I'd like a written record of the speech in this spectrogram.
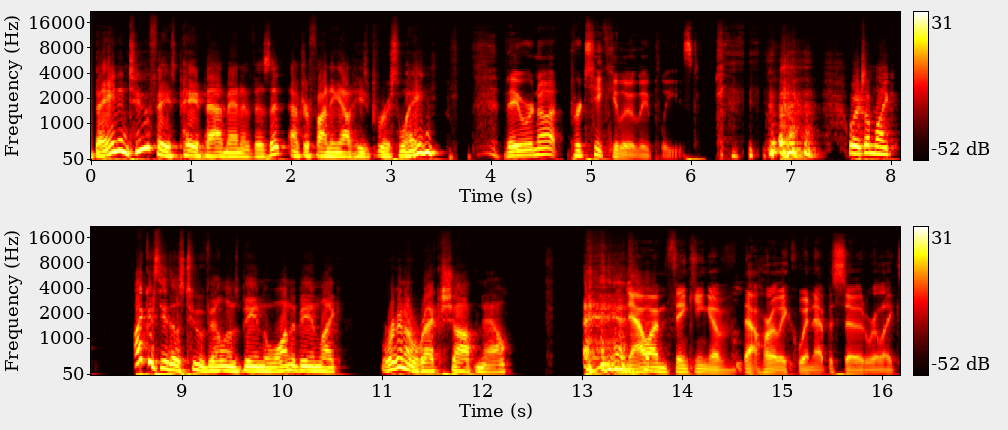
Bane and Two Face paid Batman a visit after finding out he's Bruce Wayne. They were not particularly pleased. Which I'm like, I could see those two villains being the one and being like, we're gonna wreck shop now. now I'm thinking of that Harley Quinn episode where like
